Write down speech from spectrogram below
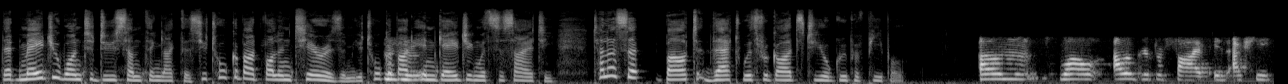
that made you want to do something like this? You talk about volunteerism, you talk mm-hmm. about engaging with society. Tell us about that with regards to your group of people. Um, well, our group of five is actually,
